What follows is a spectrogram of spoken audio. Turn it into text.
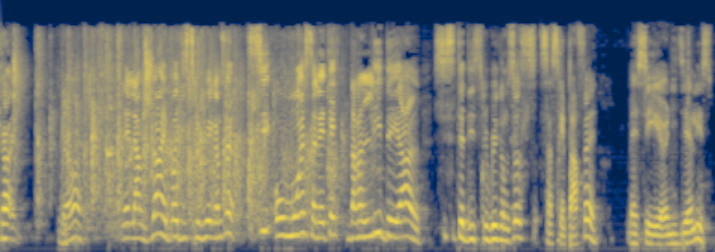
Quand, l'argent est pas distribué comme ça. Si au moins ça l'était dans l'idéal, si c'était distribué comme ça, ça serait parfait. Mais c'est un idéalisme.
